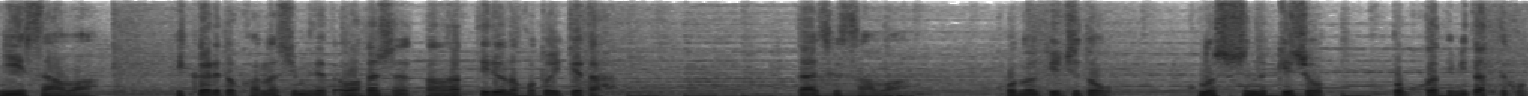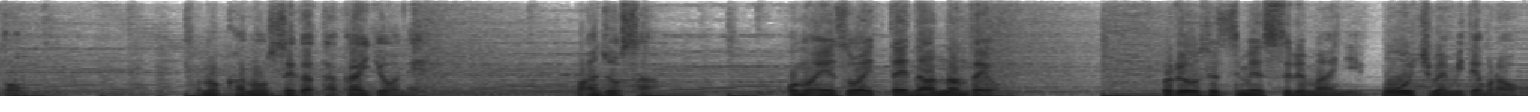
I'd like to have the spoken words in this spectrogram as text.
兄さんは、怒りと悲しみで私たちと戦っているようなことを言ってた。大輔さんは、この記事と、この写真の記事をどこかで見たってこと？その可能性が高いよね。万丈さん、この映像は一体何なんだよ？それを説明する前にもう一枚見てもらおう。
